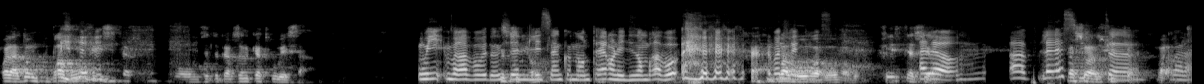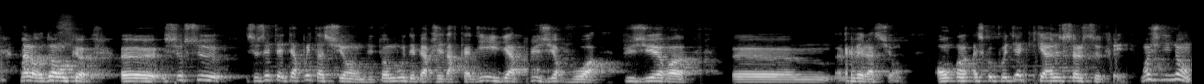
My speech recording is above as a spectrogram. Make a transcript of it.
Voilà, donc bravo, félicitations pour cette personne qui a trouvé ça. Oui, bravo. Donc, je viens de lui laisser un commentaire en lui disant bravo. bravo, bravo, bravo. Félicitations. Alors, hop, la suite. Euh, Alors, donc, euh, sur, ce, sur cette interprétation du tombeau des bergers d'Arcadie, il y a plusieurs voies, plusieurs euh, révélations. Est-ce qu'on peut dire qu'il y a un seul secret? Moi, je dis non.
